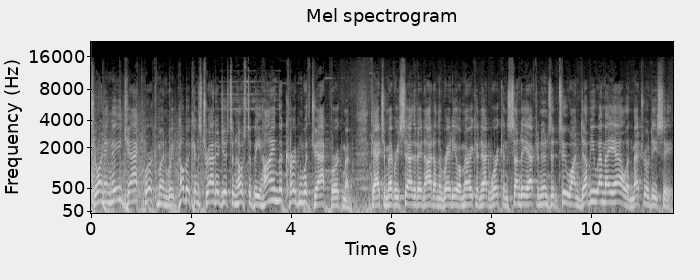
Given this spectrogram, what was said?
Joining me, Jack Burkman, Republican strategist and host of Behind the Curtain with Jack Burkman. Catch him every Saturday night on the Radio America Network and Sunday afternoons at 2 on WMAL in Metro D.C.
